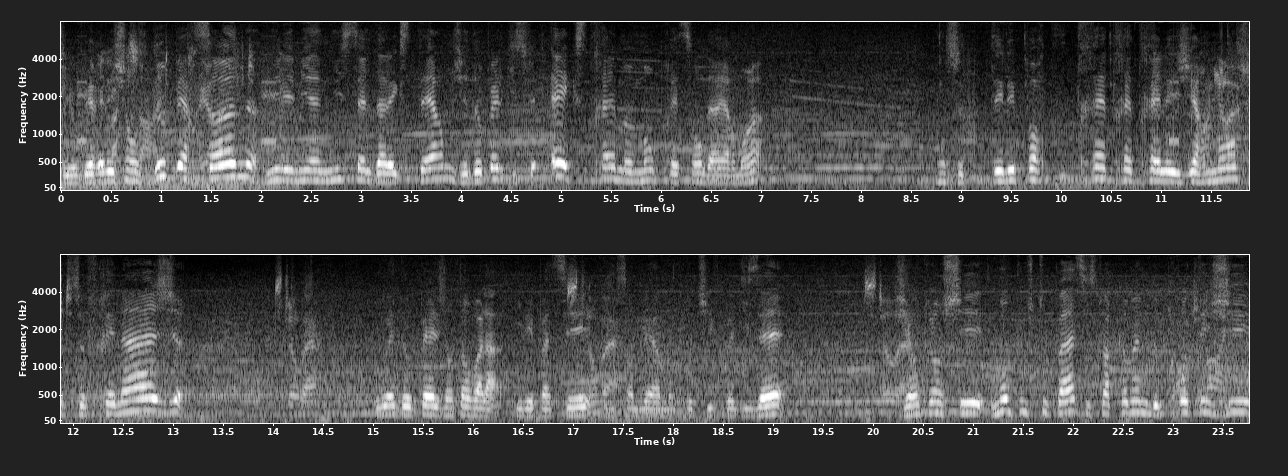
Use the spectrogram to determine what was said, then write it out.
J'ai opéré les chances de personne, ni les miennes, ni celles d'Alex Terme. J'ai Doppel qui se fait extrêmement pressant derrière moi. On se téléporte très très très légèrement sur ce freinage. Où est Doppel J'entends, voilà, il est passé. Il me semblait à mon coach me disait. J'ai enclenché mon push to pass, histoire quand même de protéger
